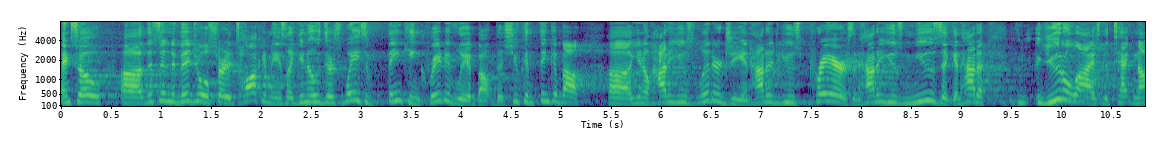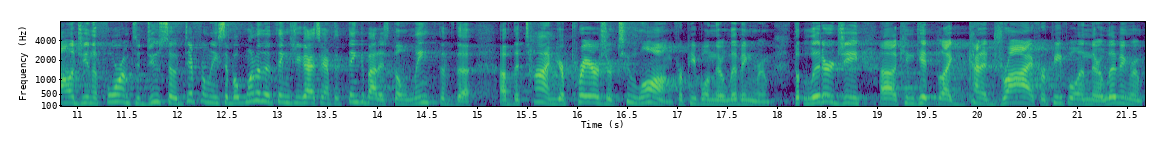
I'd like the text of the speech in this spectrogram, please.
And so uh, this individual started talking to me. He's like, you know, there's ways of thinking creatively about this. You can think about, uh, you know, how to use liturgy and how to use prayers and how to use music and how to utilize the technology in the forum to do so differently. He said, but one of the things you guys have to think about is the length of the, of the time. Your prayers are too long for people in their living room. The liturgy uh, can get like kind of dry for people in their living room.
